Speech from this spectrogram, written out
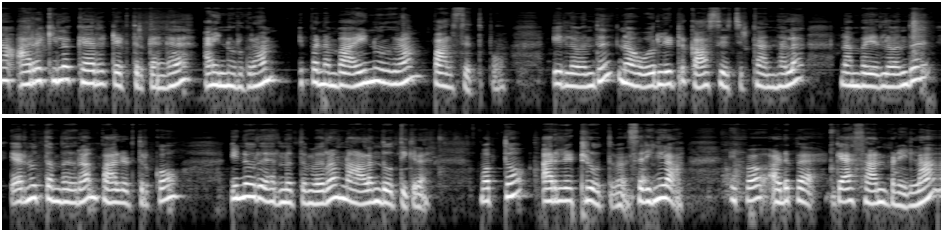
நான் அரை கிலோ கேரட் எடுத்திருக்கேங்க. ஐநூறு கிராம். இப்போ நம்ம ஐநூறு கிராம் பால் சேர்த்துப்போம். இதில் வந்து நான் ஒரு லிட்டர் காசு வச்சுருக்கேன். அதனால் நம்ம இதில் வந்து இரநூத்தம்பது கிராம் பால் எடுத்திருக்கோம். இன்னொரு இரநூத்தம்பது கிராம் நான் அளந்து ஊற்றிக்கிறேன் மொத்தம் அரை லிட்ரு ஊற்றுவேன் சரிங்களா? இப்போ அடுப்பை கேஸ் ஆன் பண்ணிடலாம்.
